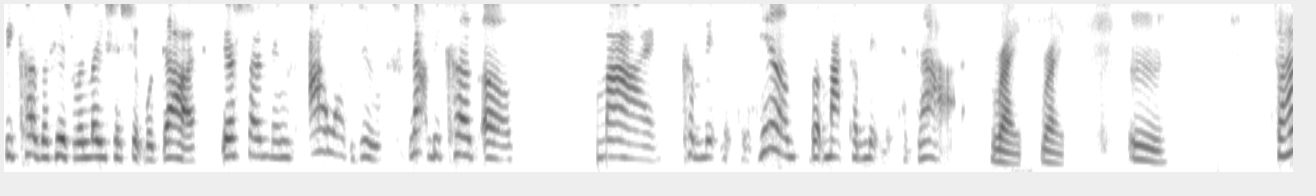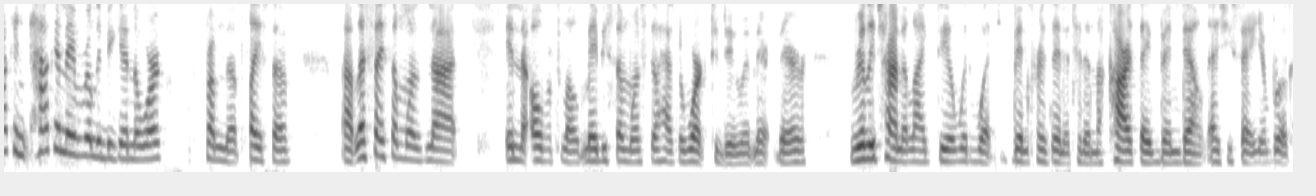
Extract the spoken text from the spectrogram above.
because of his relationship with God. There are certain things I won't do, not because of my commitment to him, but my commitment to God. Right. Right. Mm. So how can how can they really begin to work from the place of uh, let's say someone's not in the overflow, maybe someone still has the work to do and they're they're really trying to like deal with what's been presented to them, the cards they've been dealt, as you say in your book.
